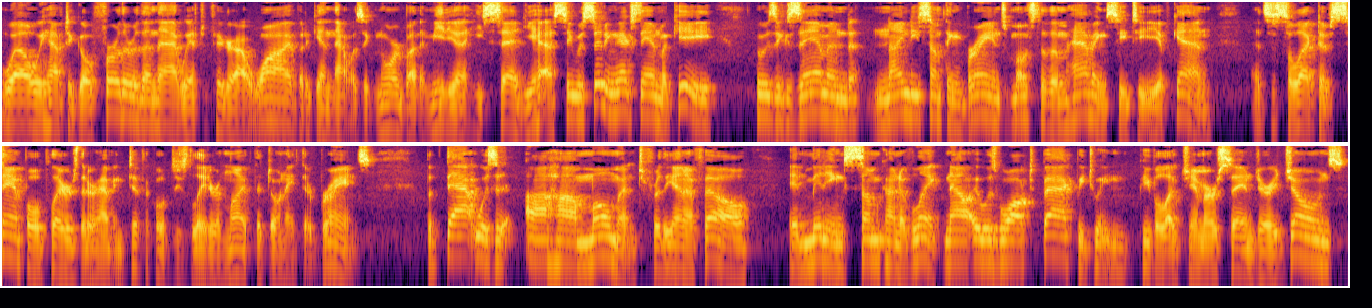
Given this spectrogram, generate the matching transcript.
well, we have to go further than that. We have to figure out why. But again, that was ignored by the media. He said yes. He was sitting next to Ann McKee, who has examined 90 something brains, most of them having CTE. Again, it's a selective sample, players that are having difficulties later in life that donate their brains. But that was an aha moment for the NFL admitting some kind of link. Now, it was walked back between people like Jim Irsay and Jerry Jones,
